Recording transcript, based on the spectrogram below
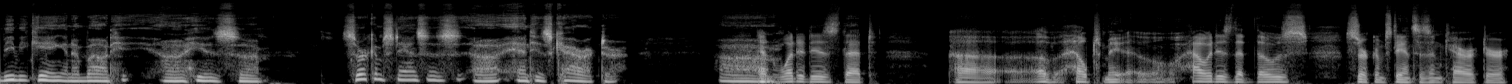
B.B. King and about uh, his uh, circumstances and his character. Um, and what it is that uh, helped me, how it is that those circumstances and character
